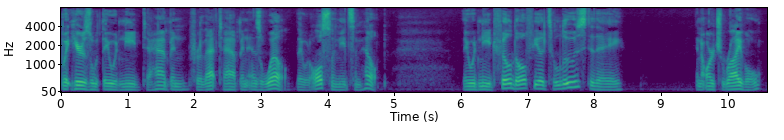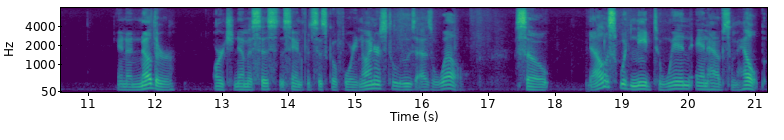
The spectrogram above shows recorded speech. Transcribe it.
But here's what they would need to happen for that to happen as well. They would also need some help. They would need Philadelphia to lose today, an arch rival, and another arch nemesis, the San Francisco 49ers, to lose as well. So Dallas would need to win and have some help,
